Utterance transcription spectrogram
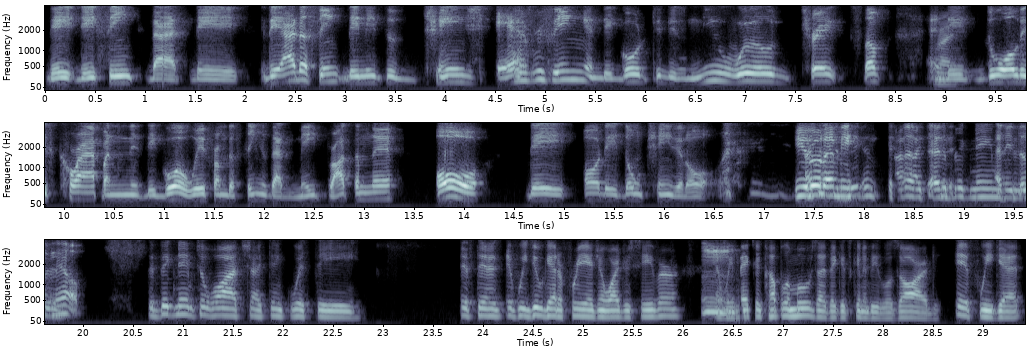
They they think that they they either think they need to change everything and they go to this new world trade stuff and Right. they do all this crap and they- go away from the things that made brought them there, or they or they don't change at all. you I know what I mean? big- I, I think and, the big name and it doesn't help. the big name to watch, I think, with the if there's if we do get a free agent wide receiver and we Mm, make a couple of moves, I think it's going to be Lazard if we get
